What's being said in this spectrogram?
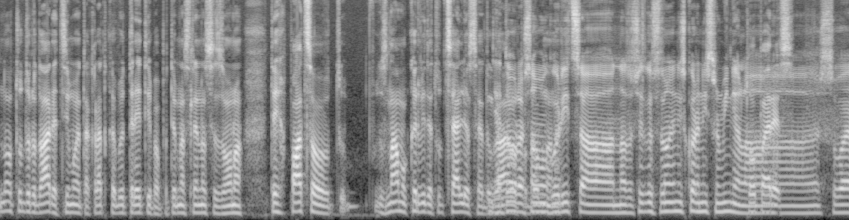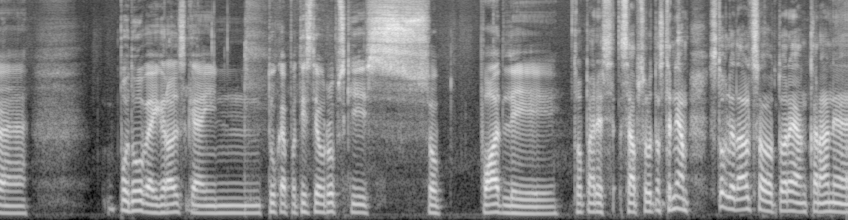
no, tudi rodar, recimo, takrat, ko je bil tretji, pa potem naslednjo sezono teh pacov. Znamo, kar videti, tudi celjo se je dogajalo. Ja, dobro, samo Gorica na začetku sezone ni skoraj nič spremenjala. To pa je res. Svoje podobe igralske in tukaj po tisti evropski so padli. To pa res, se absolutno strinjam. Sto gledalcev, torej Ankaran je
